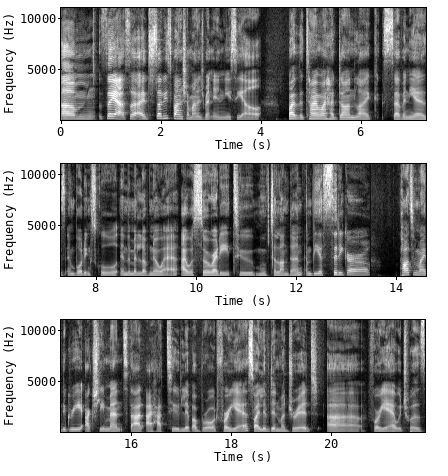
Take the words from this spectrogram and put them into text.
um, so, yeah, so I studied Spanish and management in UCL. By the time I had done like seven years in boarding school in the middle of nowhere, I was so ready to move to London and be a city girl. Part of my degree actually meant that I had to live abroad for a year. So I lived in Madrid uh, for a year, which was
